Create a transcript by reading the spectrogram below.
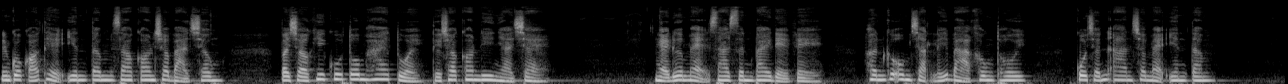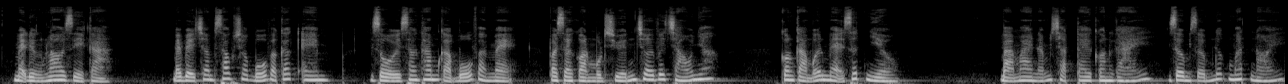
Nên cô có thể yên tâm giao con cho bà trông. Và chờ khi cu tôm 2 tuổi Thì cho con đi nhà trẻ. Ngày đưa mẹ ra sân bay để về, Hân cứ ôm chặt lấy bà không thôi. Cô chấn an cho mẹ yên tâm. Mẹ đừng lo gì cả. Mẹ về chăm sóc cho bố và các em, Rồi sang thăm cả bố và mẹ Và Sài Gòn một chuyến chơi với cháu nhé. Con cảm ơn mẹ rất nhiều. Bà Mai nắm chặt tay con gái, Rơm rớm nước mắt nói,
